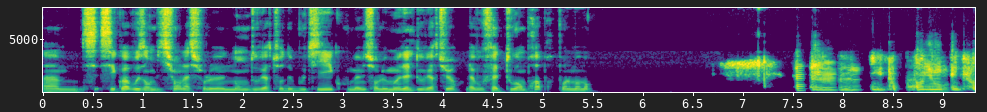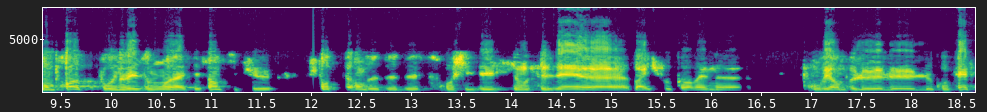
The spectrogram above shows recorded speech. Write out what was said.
Euh, c'est quoi vos ambitions là sur le nombre d'ouvertures de boutiques ou même sur le modèle d'ouverture? Là vous faites tout en propre pour le moment? Il faut nous fait tout en propre pour une raison euh, assez simple, c'est que pense qu'avant de, de, de, se franchiser, si on le faisait, euh, bah, il faut quand même euh, prouver un peu le, le, le concept.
